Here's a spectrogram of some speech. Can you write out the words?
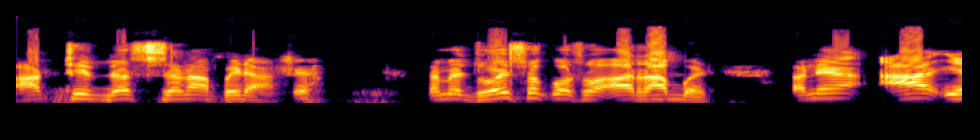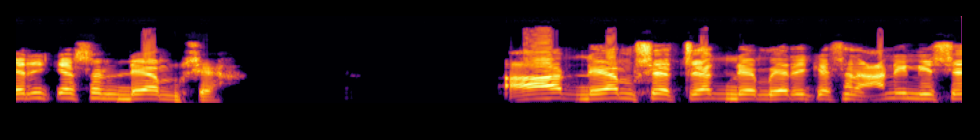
આઠથી દસ જણા પીડા છે. તમે જોઈ શકો છો આ રાબડ. અને આ એરિકેશન ડેમ છે. આ ડેમ છે, ચેક ડેમ એરિકેશન. આની નીચે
